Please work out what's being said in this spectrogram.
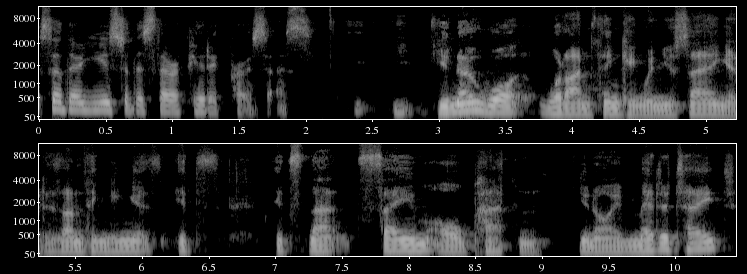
So they're used to this therapeutic process. You know what what I'm thinking when you're saying it is I'm thinking it's it's it's that same old pattern. You know, I meditate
